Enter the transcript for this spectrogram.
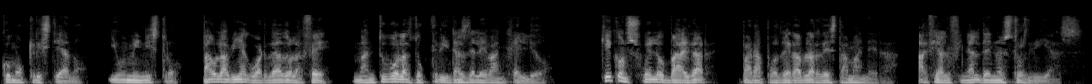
Como cristiano, y un ministro, Paul había guardado la fe, mantuvo las doctrinas del Evangelio. ¿Qué consuelo va a dar, para poder hablar de esta manera, hacia el final de nuestros días?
